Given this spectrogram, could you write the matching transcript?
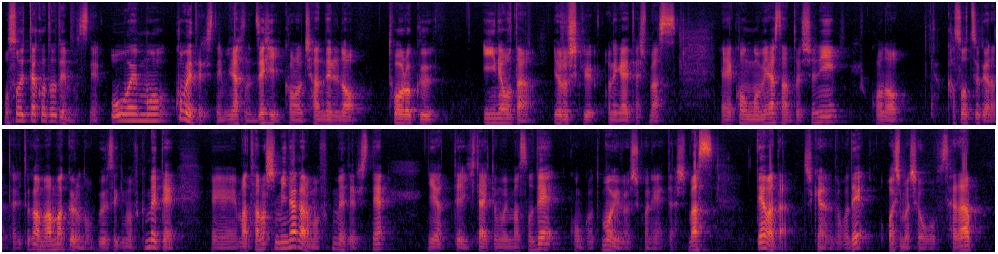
もうそういったことでもですね応援も込めてですね皆さん是非このチャンネルの登録いいねボタンよろしくお願いいたします今後皆さんと一緒にこの仮想通貨だったりとか、まあ、マクロの分析も含めて、えー、まあ、楽しみながらも含めてですねやっていきたいと思いますので今後ともよろしくお願いいたします。ではまた次回の動画でお会いしましょう。さよなら。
